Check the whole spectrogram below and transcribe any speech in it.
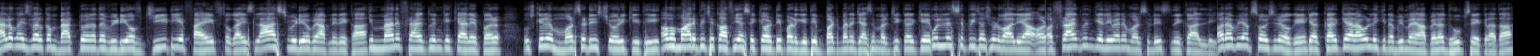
Hello guys welcome back to another video of G T A five तो गाइस लास्ट वीडियो में आपने देखा कि मैंने फ्रैंकलिन के कहने पर उसके लिए मर्सिडीज चोरी की थी। अब हमारे पीछे काफ़ी सिक्योरिटी पड़ गई थी बट मैंने जैसे मर्ज़ी करके पुलिस से पीछा छुड़वा लिया और, और फ्रैंकलिन के लिए मैंने मर्सिडीज निकाल ली। और अभी आप सोच रहे हो गए क्या करके आ रहा हूँ लेकिन अभी मैं यहाँ पे ना धूप सेक रहा था।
